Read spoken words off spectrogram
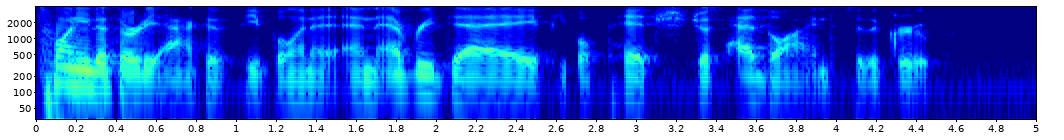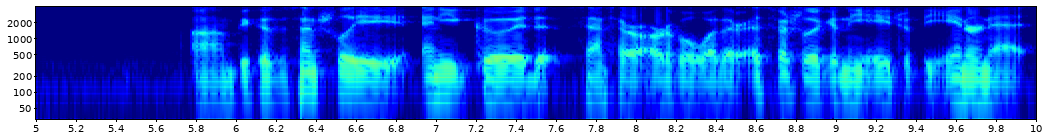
20 to 30 active people in it, and every day people pitch just headlines to the group. Um, because essentially any good satire article, whether especially like in the age of the internet,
